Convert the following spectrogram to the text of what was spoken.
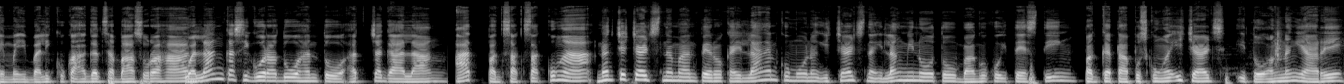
ay maibalik ko kaagad sa basurahan. Walang kasiguraduhan to at tiyaga lang. At pagsaksak ko nga, nagcha-charge naman pero kailangan ko munang i-charge ng ilang minuto bago ko i-testing. Pagkatapos ko nga i-charge, ito ang nangyari.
